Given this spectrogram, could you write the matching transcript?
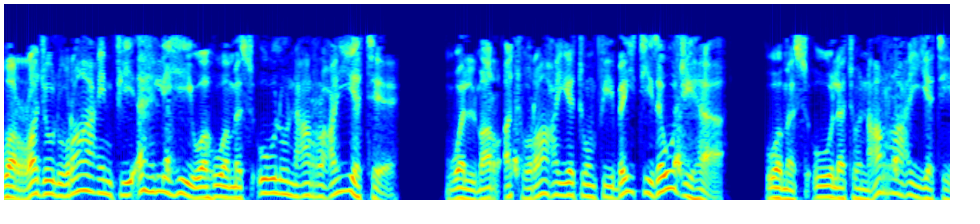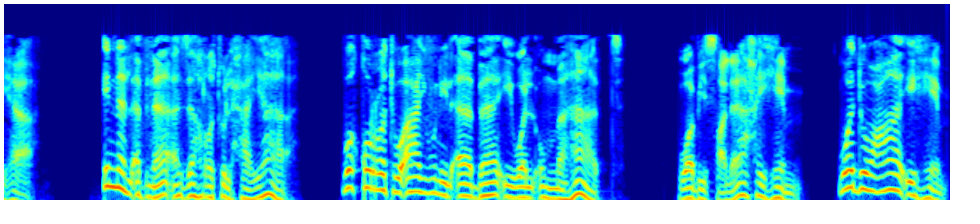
والرجل راع في أهله وهو مسؤول عن رعيته والمرأة راعية في بيت زوجها ومسؤولة عن رعيتها. إن الأبناء زهرة الحياة وقرة أعين الآباء والأمهات وبصلاحهم ودعائهم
